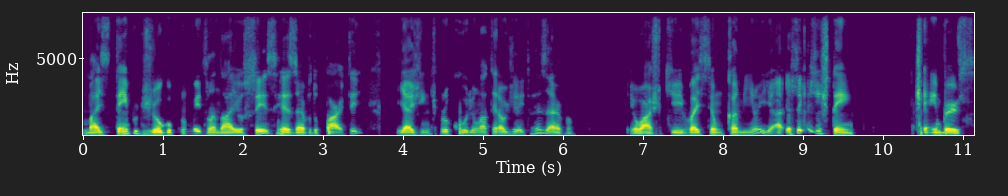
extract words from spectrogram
mais tempo de jogo para o Maitland Niles reserva do Partey e a gente procure um lateral direito reserva. Eu acho que vai ser um caminho aí. Eu sei que a gente tem Chambers,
